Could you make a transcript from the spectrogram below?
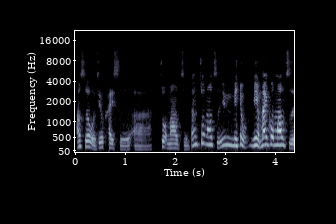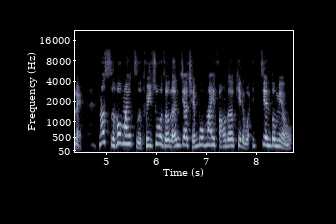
那时候我就开始啊做帽子，但做帽子又没有 没有卖过帽子嘞。那时候帽子推出的时候，人家全部卖 Founder Kit 我一件都没有，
